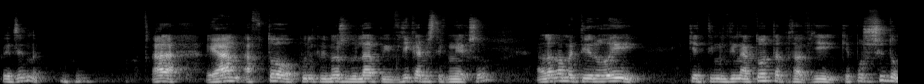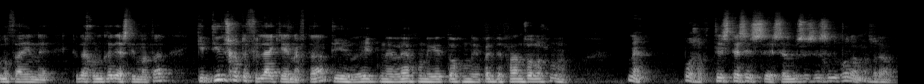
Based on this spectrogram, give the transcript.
Έτσι δεν είναι. Άρα, εάν αυτό που είναι κρυμμένο στο ντουλάπι βγει κάποια στιγμή έξω, ανάλογα με τη ροή και την δυνατότητα που θα βγει και πόσο σύντομο θα είναι και τα χρονικά διαστήματα και τι είδους χαρτοφυλάκια είναι αυτά. Τι ροή την ελέγχουν γιατί το έχουν πέντε φάνου όλα, ας πούμε; Ναι, πόσο, τρει-τέσσερι services είναι η χώρα μας. Μπράβο.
